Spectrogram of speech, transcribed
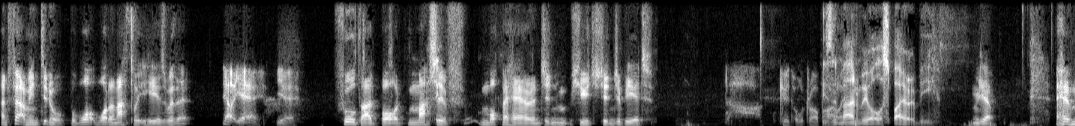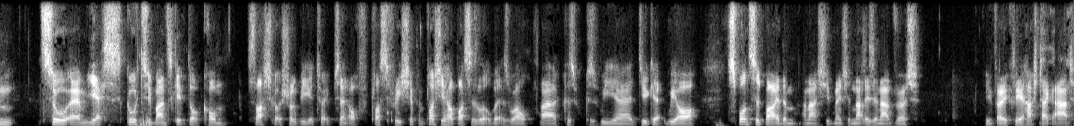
And fit. I mean, do you know? But what what an athlete he is with it. Yeah, yeah, yeah. Full dad bod, massive mop of hair and gin, huge ginger beard. Oh, good old Rob. He's Harley. the man we all aspire to be. Yeah. Um, so um, yes, go to manscaped.com slash Scottish Rugby, you get 20% off plus free shipping. Plus, you help us a little bit as well because uh, because we uh, do get, we are sponsored by them. And I should mention that is an advert. Be very clear hashtag ad.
